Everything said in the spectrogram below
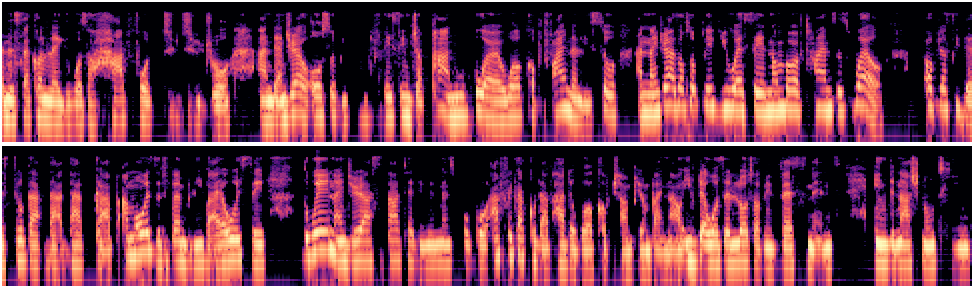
and the second leg was a hard fought 2 2 draw. And Nigeria will also be facing Japan, who, who are a World Cup finalist. So, and Nigeria has also played USA a number of times as well obviously there's still that that that gap. I'm always a firm believer. I always say the way Nigeria started in women's football, Africa could have had a World Cup champion by now if there was a lot of investment in the national team.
